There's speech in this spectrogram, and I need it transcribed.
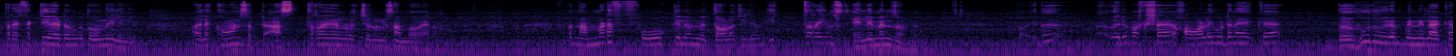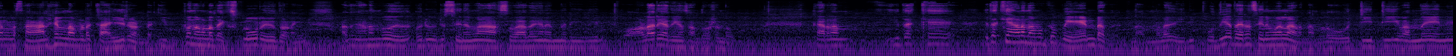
അത്ര എഫക്റ്റീവായിട്ട് നമുക്ക് തോന്നിയില്ലെങ്കിലും അതിലെ കോൺസെപ്റ്റ് അസ്ത്രകൾ വെച്ചുള്ളൊരു സംഭവമായിരുന്നു. അപ്പോൾ നമ്മുടെ ഫോക്കിലും മിത്തോളജിയിലും ഇത്രയും എലിമെൻസ് ഉണ്ട്. അപ്പോൾ ഇത് ഒരു പക്ഷേ ഹോളിവുഡിനെയൊക്കെ ബഹുദൂരം പിന്നിലാക്കാനുള്ള സാധനങ്ങൾ നമ്മുടെ കയ്യിലുണ്ട്. ഇപ്പം നമ്മളത് എക്സ്പ്ലോർ ചെയ്ത് തുടങ്ങി. അത് കാണുമ്പോൾ ഒരു ഒരു സിനിമ ആസ്വാദകൻ എന്ന രീതിയിൽ വളരെയധികം സന്തോഷം തോന്നും. കാരണം ഇതൊക്കെ ഇതൊക്കെയാണ് നമുക്ക് വേണ്ടത്. നമ്മൾ ഇനി പുതിയ തരം സിനിമകളാണ്. നമ്മൾ ഒ ടി ടി വന്നതിന്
